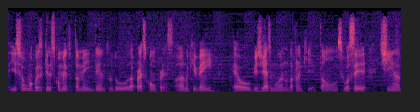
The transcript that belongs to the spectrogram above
isso é alguma coisa que eles comentam também dentro do, da press conference. Ano que vem é o vigésimo ano da franquia. Então, se você tinha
